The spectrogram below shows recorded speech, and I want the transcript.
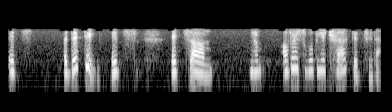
It's addicting. It's it's um you know others will be attracted to that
